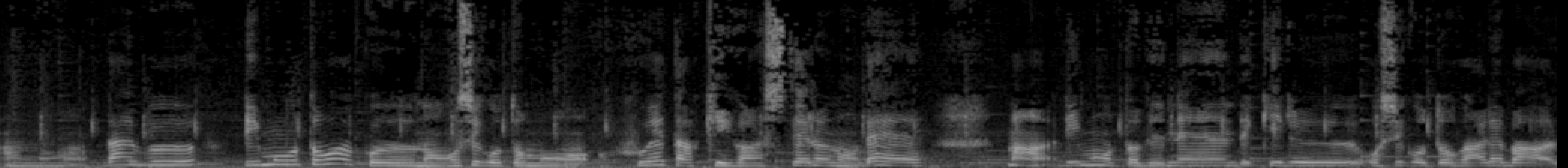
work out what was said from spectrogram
あの、だいぶリモートワークのお仕事も増えた気がしてるので、まあ、リモートでね、できるお仕事があれば、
